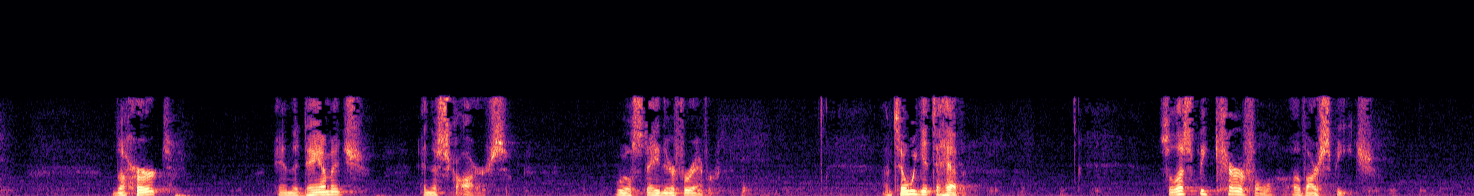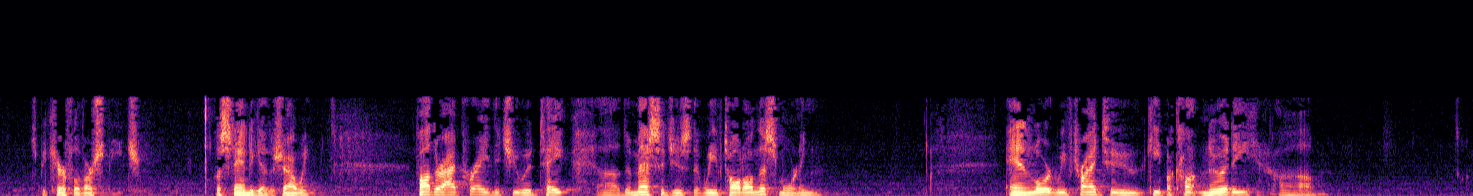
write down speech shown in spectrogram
the hurt and the damage and the scars will stay there forever until we get to heaven. So let's be careful of our speech. Let's be careful of our speech. Let's stand together, shall we? Father, I pray that you would take uh, the messages that we've taught on this morning. And Lord, we've tried to keep a continuity um,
